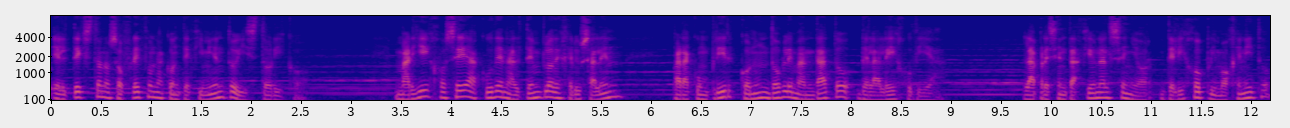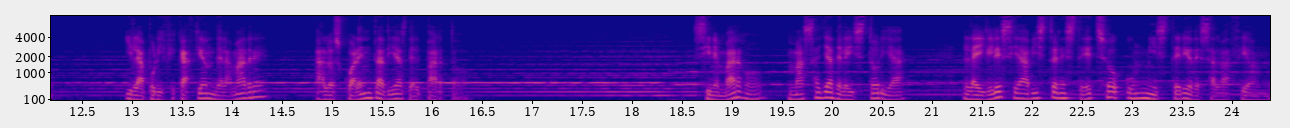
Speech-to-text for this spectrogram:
el texto nos ofrece un acontecimiento histórico. María y José acuden al templo de Jerusalén para cumplir con un doble mandato de la ley judía, la presentación al Señor del Hijo primogénito y la purificación de la madre a los 40 días del parto. Sin embargo, más allá de la historia, la Iglesia ha visto en este hecho un misterio de salvación.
